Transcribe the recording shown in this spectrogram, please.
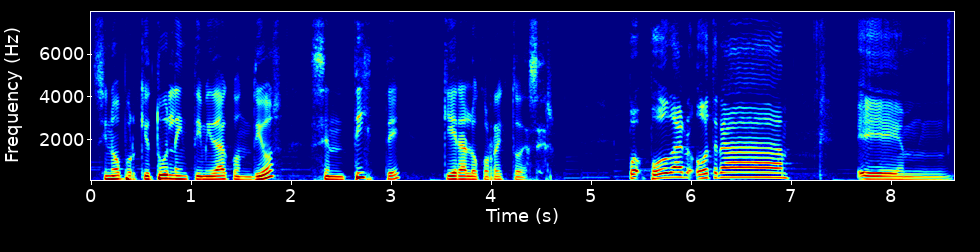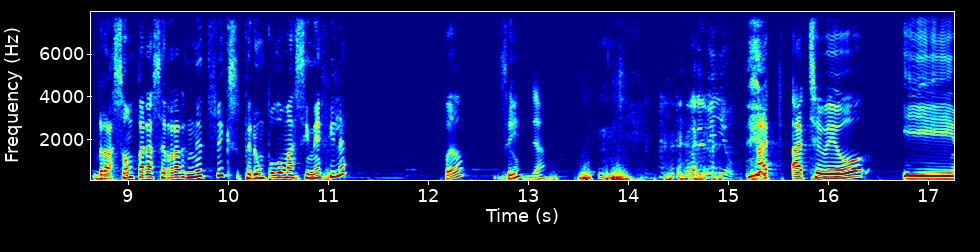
sino porque tú en la intimidad con Dios sentiste que era lo correcto de hacer. ¿Pu- ¿Puedo dar otra eh, razón para cerrar Netflix, pero un poco más cinéfila? ¿Puedo? ¿Sí? ¿Ya? HBO y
